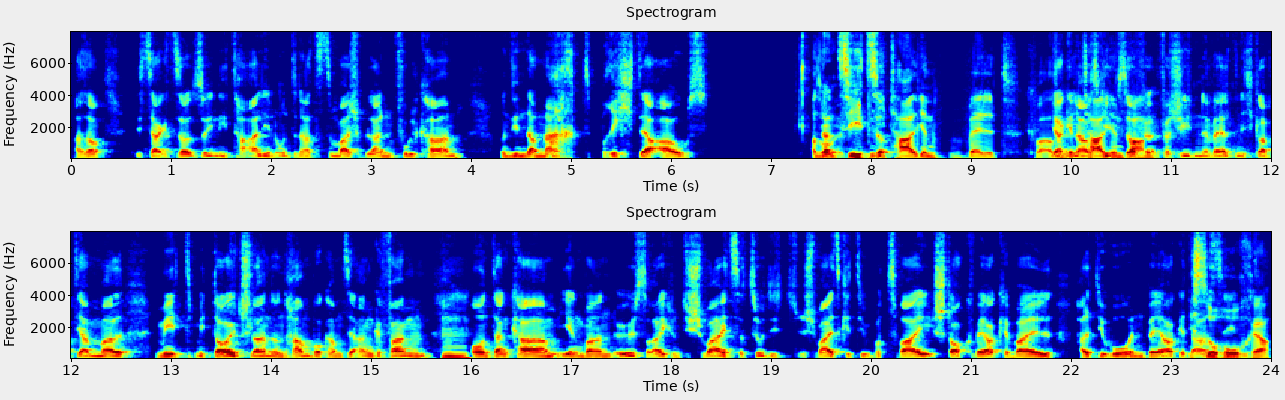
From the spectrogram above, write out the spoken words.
Also ich sage jetzt so, so in Italien unten hat es zum Beispiel einen Vulkan und in der Nacht bricht der aus. Also dann zieht die so, Italienwelt quasi. ja, eine genau, es gibt so verschiedene Welten. Ich glaube, die haben mal mit, mit Deutschland und Hamburg haben sie angefangen. Mhm. Und dann kam irgendwann Österreich und die Schweiz dazu. Die Schweiz geht über zwei Stockwerke, weil halt die hohen Berge da Ist so sind. hoch, ja.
